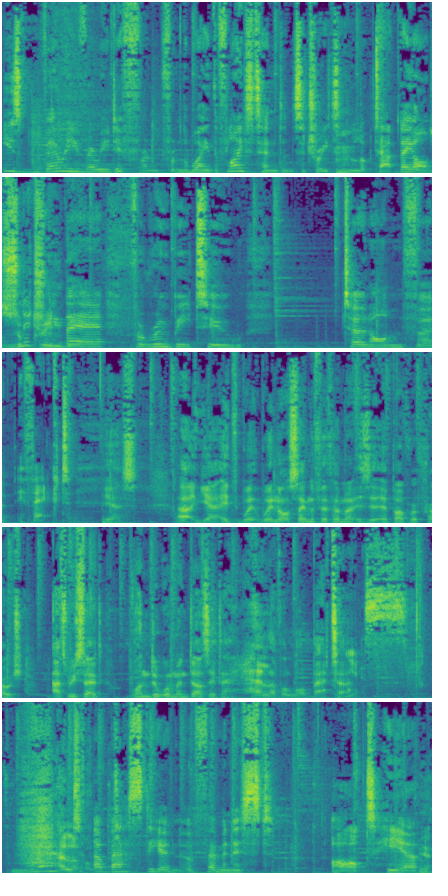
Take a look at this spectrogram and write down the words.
is very very different from the way the flight attendants are treated and looked at they are Mm. Supreme literally being. there for ruby to turn on for effect. Yes. Uh, yeah, it, we're, we're not saying the Fifth Element is above reproach. As we said, Wonder Woman does it a hell of a lot better. Yes. Hell of a A bastion of feminist art here Yeah.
